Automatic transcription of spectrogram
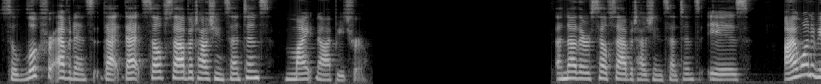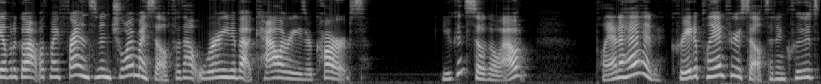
So look for evidence that that self sabotaging sentence might not be true. Another self sabotaging sentence is I want to be able to go out with my friends and enjoy myself without worrying about calories or carbs. You can still go out. Plan ahead. Create a plan for yourself that includes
